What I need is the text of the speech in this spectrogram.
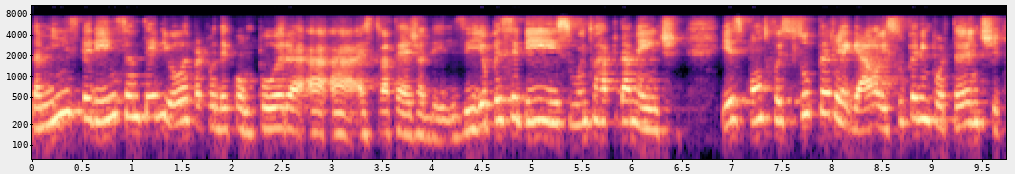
da minha experiência anterior para poder compor a, a, estratégia deles. E eu percebi isso muito rapidamente. E esse ponto foi super legal e super importante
